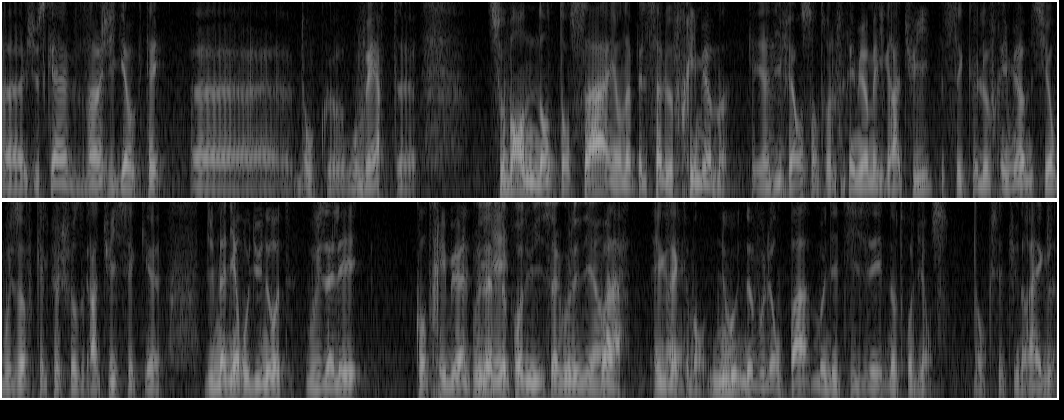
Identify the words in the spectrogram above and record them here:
euh, jusqu'à 20 gigaoctets, euh, donc euh, ouverte. Souvent, on entend ça et on appelle ça le freemium. la mmh. différence entre le freemium et le gratuit? C'est que le freemium, si on vous offre quelque chose gratuit, c'est que d'une manière ou d'une autre, vous allez contribuer à le Vous êtes le produit, ça que vous voulez dire. Voilà, exactement. Nous ne voulons pas monétiser notre audience. Donc c'est une règle.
